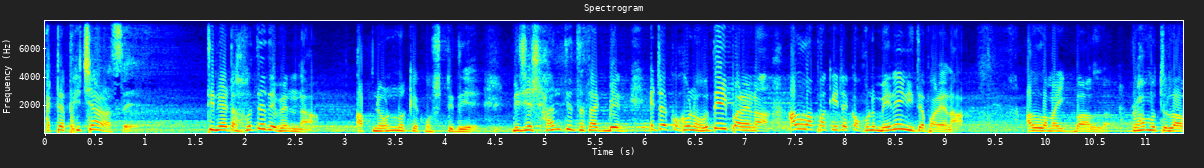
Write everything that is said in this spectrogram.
একটা ফিচার আছে। তিনি এটা হতে দেবেন না। আপনি অন্যকে কষ্ট দিয়ে নিজে শান্তিতে থাকবেন, এটা কখনো হতেই পারে না। আল্লাহ পাকে এটা কখনো মেনেই নিতে পারে না। আল্লামা ইকবাল রহমতুল্লাহ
